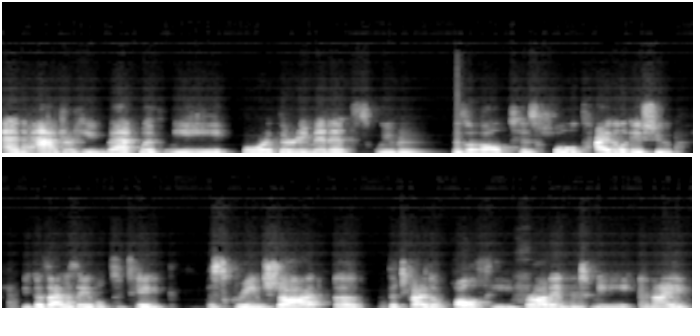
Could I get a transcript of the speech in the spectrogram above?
And after he met with me for 30 minutes, we resolved his whole title issue because I was able to take a screenshot of the title policy he brought into me and I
